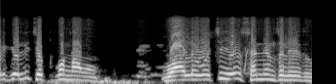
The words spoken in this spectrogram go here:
దగ్గరికి వెళ్ళి చెప్పుకున్నాము. వాళ్ళు వచ్చి ఏం సంధించలేదు.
